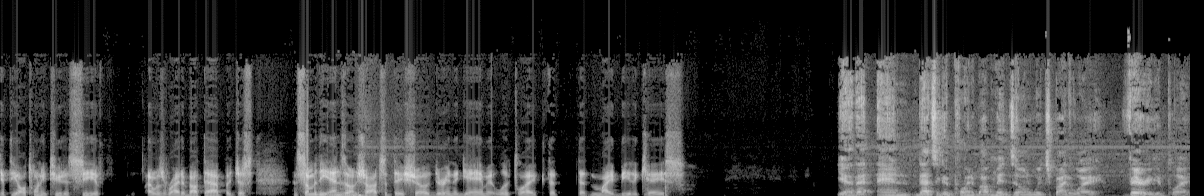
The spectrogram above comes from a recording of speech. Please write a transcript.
get the all 22 to see if I was right about that. But just in some of the end zone shots that they showed during the game, it looked like that that might be the case. Yeah, that and that's a good point about mid zone, which by the way, very good play.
